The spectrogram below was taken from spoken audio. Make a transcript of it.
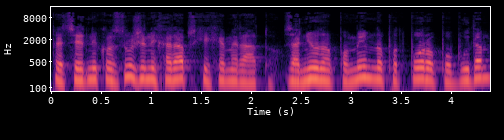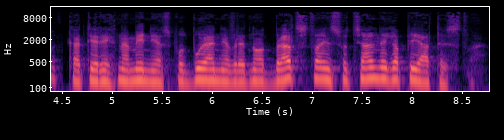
predsedniku Združenih arabskih emiratov, za njuno pomembno podporo pobudam, katerih namen je spodbujanje vrednot bratstva in socialnega prijateljstva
